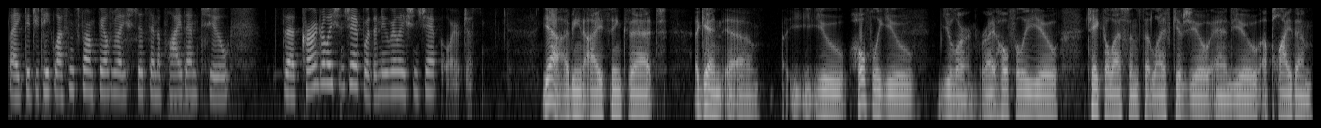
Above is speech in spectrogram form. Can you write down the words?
Like, did you take lessons from failed relationships and apply them to the current relationship or the new relationship, or just Yeah, I mean, I think that again, um, you hopefully you you learn, right? Hopefully you take the lessons that life gives you and you apply them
